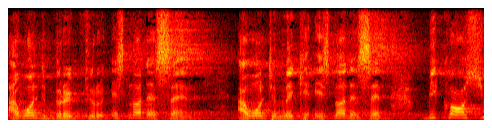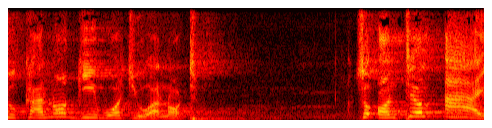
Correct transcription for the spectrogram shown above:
I want to break through. It's not a sin. I want to make it. It's not a sin. Because you cannot give what you are not. So until I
